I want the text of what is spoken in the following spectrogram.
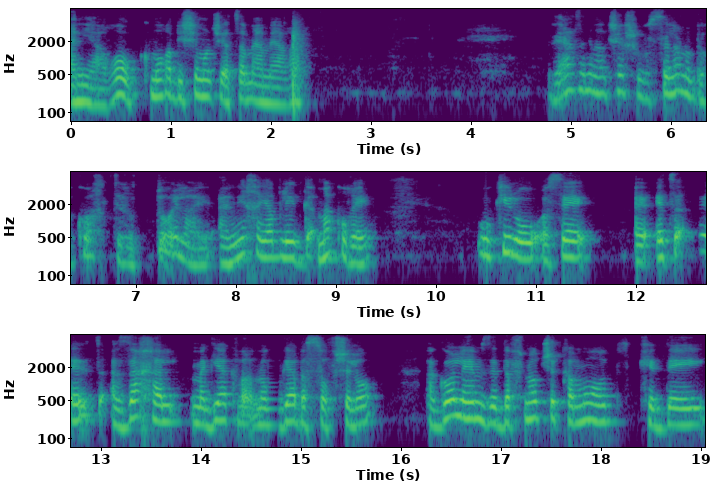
אני אהרוג, כמו רבי שמעון שיצא מהמערה. ואז אני מרגישה שהוא עושה לנו בכוח, תרדו אליי, אני חייב להתג... מה קורה? הוא כאילו עושה, עץ, עץ הזחל מגיע כבר, נוגע בסוף שלו, הגולם זה דפנות שקמות כדי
